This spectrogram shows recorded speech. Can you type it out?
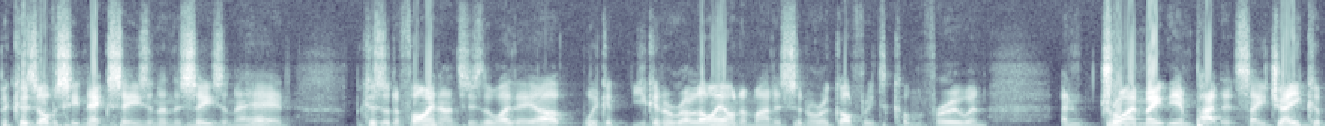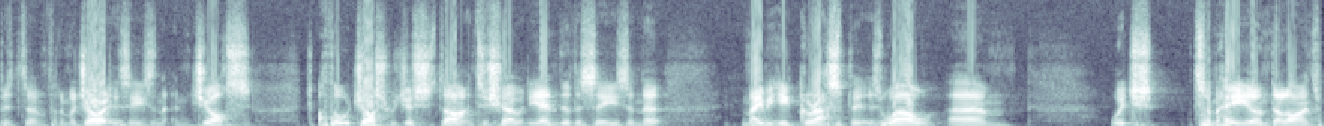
because obviously next season and the season ahead, because of the finances the way they are, you're going to rely on a Maddison or a Godfrey to come through and and try and make the impact that say Jacob has done for the majority of the season, and Josh. I thought Josh was just starting to show at the end of the season that maybe he'd grasped it as well, um, which to me underlines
